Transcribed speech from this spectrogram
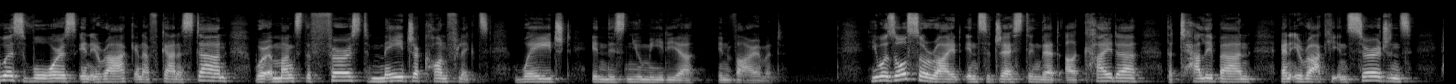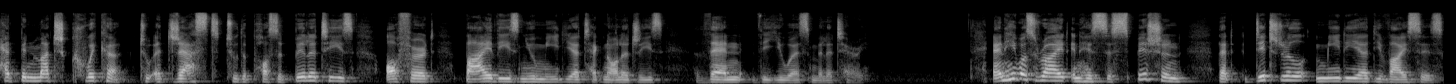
US wars in Iraq and Afghanistan were amongst the first major conflicts waged in this new media environment. He was also right in suggesting that Al-Qaeda, the Taliban and Iraqi insurgents had been much quicker to adjust to the possibilities offered by these new media technologies than the US military. And he was right in his suspicion that digital media devices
